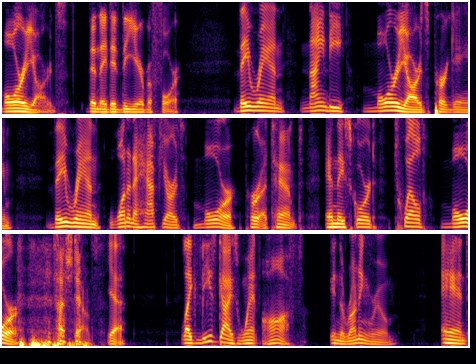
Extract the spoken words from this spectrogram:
more yards than they did the year before. They ran 90 more yards per game. They ran one and a half yards more per attempt, and they scored 12 more touchdowns. Yeah. Like these guys went off in the running room, and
